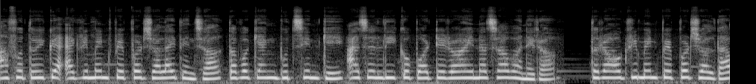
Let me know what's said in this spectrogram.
आफू दुईको एग्रिमेन्ट पेपर जलाइदिन्छ तब क्याङ बुझ्छिन् कि आज लीको बर्थडे रहेनछ भनेर। तर अग्रिमेन्ट पेपर जल्दा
